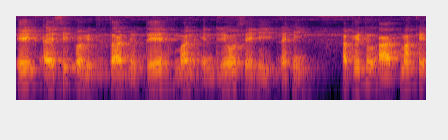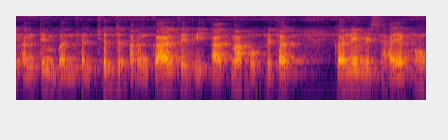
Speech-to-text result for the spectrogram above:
एक ऐसी पवित्रता जो देह, मन, इंद्रियों से ही नहीं, अपितु तो आत्मा के अंतिम बंधन क्षुद्र अहंकार से भी आत्मा को पृथक करने में सहायक हों।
